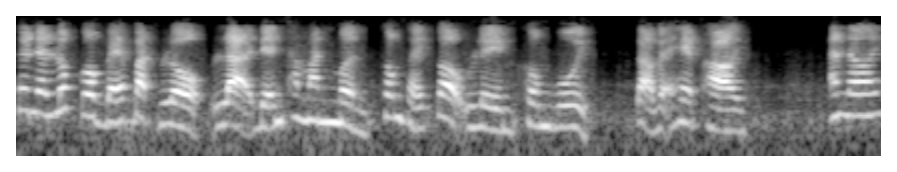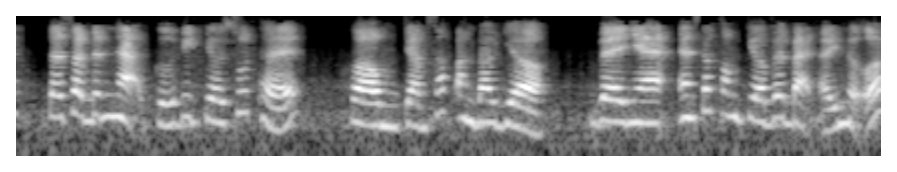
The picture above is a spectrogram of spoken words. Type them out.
Thế nên lúc cô bé bạch lộ lại đến thăm anh mình, không thấy cậu liền không vui, tỏ vẻ hẹp hòi. Anh ơi, tại sao đinh hạo cứ đi chơi suốt thế? Không chăm sóc anh bao giờ. Về nhà, em sẽ không chơi với bạn ấy nữa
